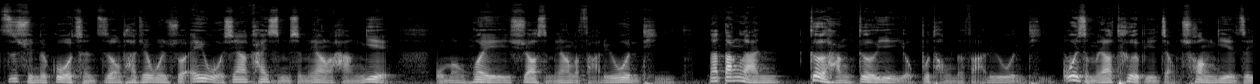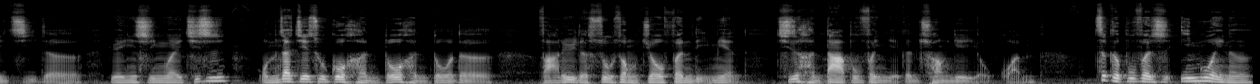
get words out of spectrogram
咨询的过程之中，他就问说：“哎，我现在开什么什么样的行业？我们会需要什么样的法律问题？”那当然，各行各业有不同的法律问题。为什么要特别讲创业这一集的原因，是因为其实我们在接触过很多很多的。法律的诉讼纠纷里面，其实很大部分也跟创业有关。这个部分是因为呢，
